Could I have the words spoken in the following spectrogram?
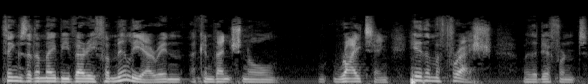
things that are maybe very familiar in a conventional writing, hear them afresh with a different,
